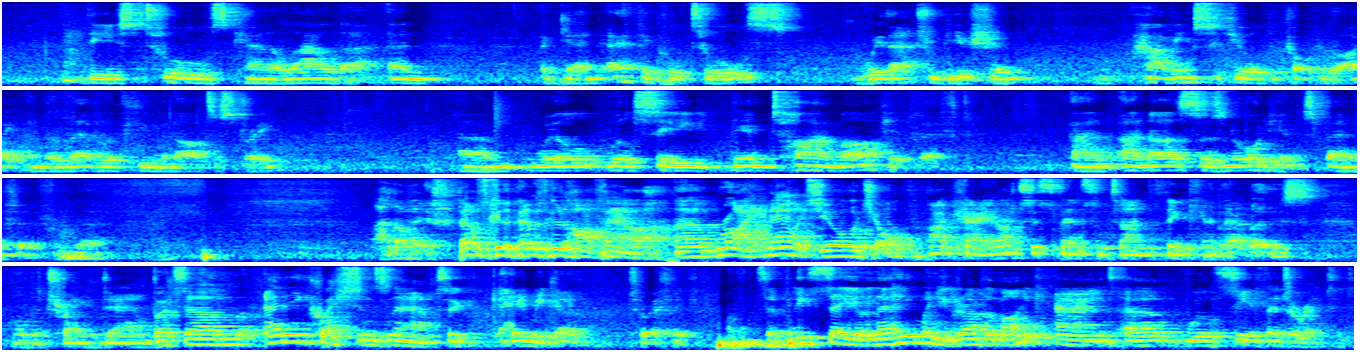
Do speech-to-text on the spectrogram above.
These tools can allow that. And again, ethical tools with attribution, having secured the copyright and the level of human artistry, um, will will see the entire market lift, and, and us as an audience benefit from that. I love it. That was good. That was a good half hour. Um, right now, it's your job. Okay, I have to spend some time thinking about those on the train down. But um, any questions now? To here we go. Terrific. So please say your name when you grab the mic, and um, we'll see if they're directed.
